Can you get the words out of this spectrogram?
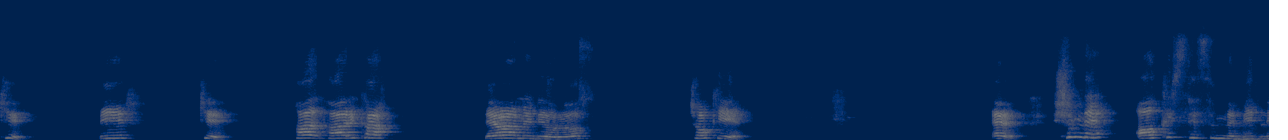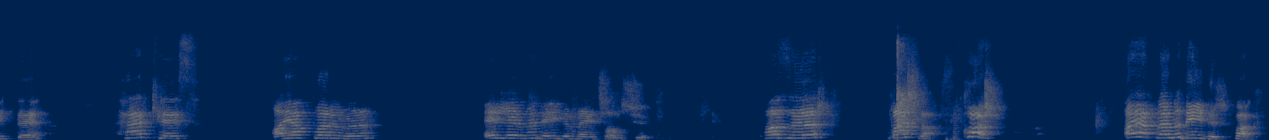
2, 1, 2. Ha, harika. Devam ediyoruz. Çok iyi. Evet. Şimdi alkış sesimle birlikte herkes ayaklarını ellerine değdirmeye çalışıyor. Hazır. Başla. Koş. Ayaklarını değdir. Bak.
